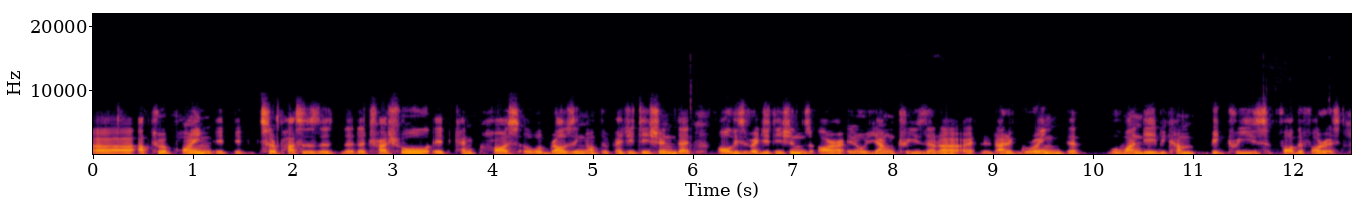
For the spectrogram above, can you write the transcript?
uh, up to a point, it, it surpasses the, the, the, threshold. It can cause overbrowsing of the vegetation. That all these vegetations are you know young trees that are that are growing that will one day become big trees for the forest.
